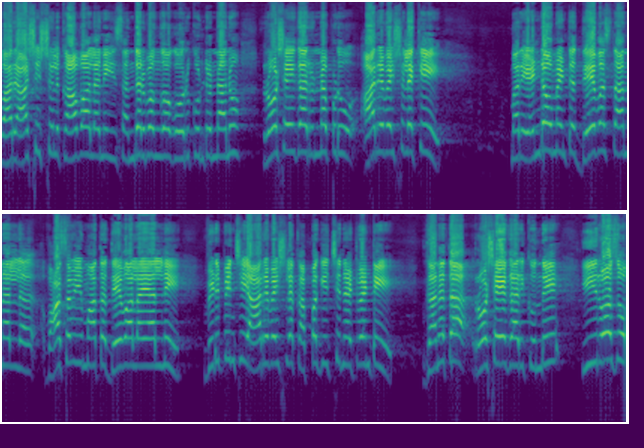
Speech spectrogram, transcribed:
వారి ఆశీస్సులు కావాలని ఈ సందర్భంగా కోరుకుంటున్నాను. రోషయ్య గారు ఉన్నప్పుడు ఆర్యవైశ్యులకి మరి ఎండోమెంట్ దేవస్థానాల వాసవి మాత దేవాలయాల్ని విడిపించి ఆర్యవైశ్యులకు అప్పగిచ్చినటువంటి ఘనత రోషయ్య గారికి ఉంది. ఈరోజు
